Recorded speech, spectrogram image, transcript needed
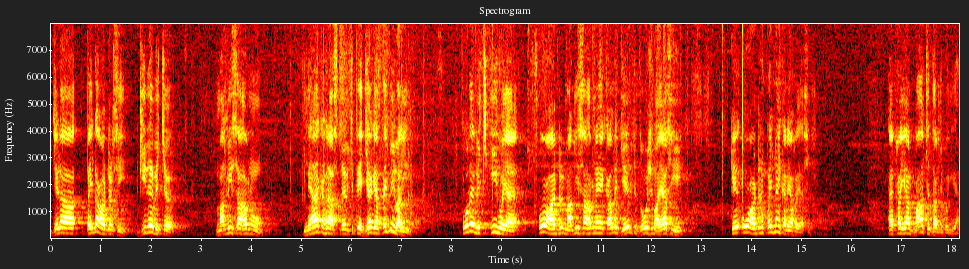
ਜਿਹੜਾ ਪਹਿਲਾ ਆਰਡਰ ਸੀ, ਜਿਹਦੇ ਵਿੱਚ ਮਾਲੀ ਸਾਹਿਬ ਨੂੰ ਨਿਆਇਕ ਹਿਰਾਸਤ ਦੇ ਵਿੱਚ ਭੇਜਿਆ ਗਿਆ ਪਹਿਲੀ ਵਾਰੀ, ਉਹਦੇ ਵਿੱਚ ਕੀ ਹੋਇਆ, ਉਹ ਆਰਡਰ ਮਾਲੀ ਸਾਹਿਬ ਨੇ ਕੱਲ ਜੇਲ੍ਹ 'ਚ ਦੋਸ਼ ਲਾਇਆ ਸੀ ਕਿ ਉਹ ਆਰਡਰ ਪਹਿਲਾਂ ਹੀ ਕਰਿਆ ਹੋਇਆ ਸੀ। ਐਫ ਆਈ ਆਰ ਬਾਅਦ 'ਚ ਦਰਜ ਹੋਈ ਹੈ।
